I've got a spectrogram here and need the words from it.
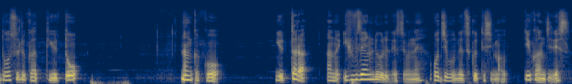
どうするかっていうと、なんかこう、言ったら、あの、if 全ルールですよね。を自分で作ってしまうっていう感じです。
